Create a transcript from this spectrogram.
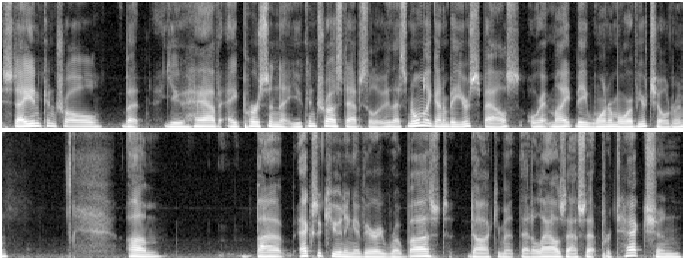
stay in control, but you have a person that you can trust absolutely, that's normally going to be your spouse, or it might be one or more of your children. Um, by executing a very robust document that allows asset protection,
